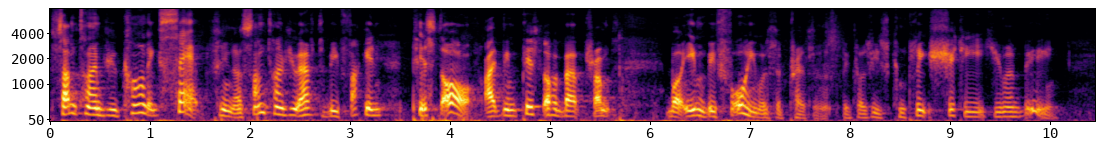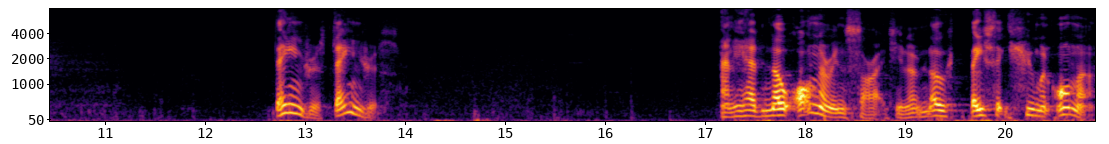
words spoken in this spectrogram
sometimes you can't accept, you know, sometimes you have to be fucking pissed off. I've been pissed off about Trump's, well, even before he was the president because he's a complete shitty human being. Dangerous, dangerous. And he had no honor inside, you know, no basic human honor.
